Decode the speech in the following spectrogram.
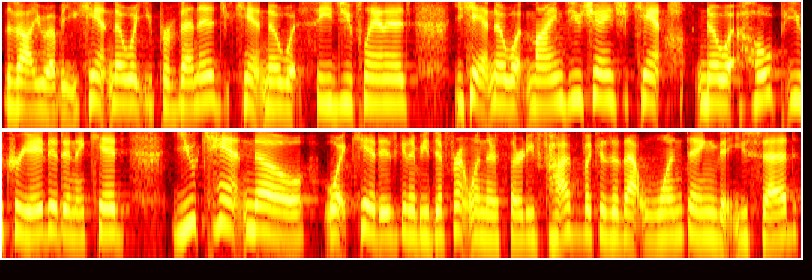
the value of it. You can't know what you prevented. You can't know what seeds you planted. You can't know what minds you changed. You can't know what hope you created in a kid. You can't know what kid is going to be different when they're 35 because of that one thing that you said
